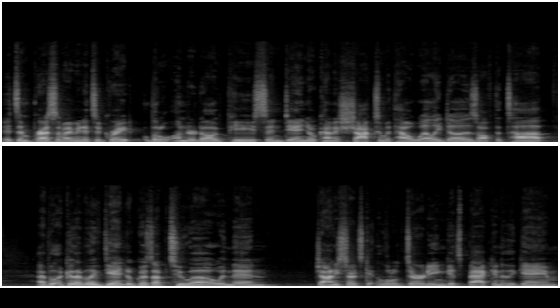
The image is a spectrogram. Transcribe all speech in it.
it's impressive. I mean, it's a great little underdog piece, and Daniel kind of shocks him with how well he does off the top. Because I, I, believe Daniel goes up 2 0, and then Johnny starts getting a little dirty and gets back into the game.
